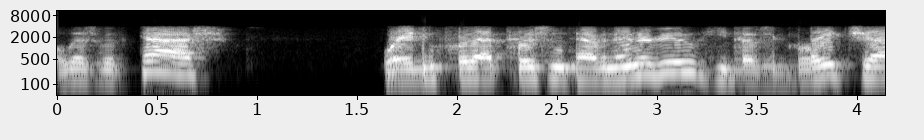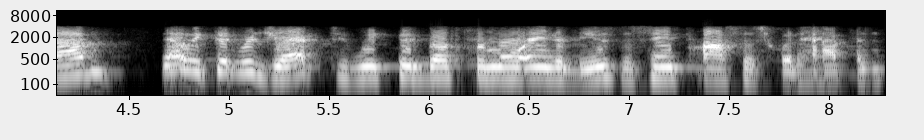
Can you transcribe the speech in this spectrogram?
Elizabeth Cash, waiting for that person to have an interview. He does a great job. Now we could reject, we could go for more interviews. The same process would happen,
